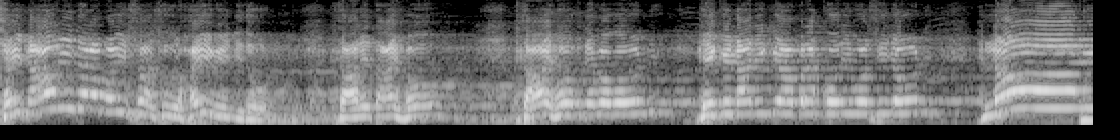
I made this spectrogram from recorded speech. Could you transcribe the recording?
সেই নারী দ্বারা মহিষাসুর হইবে নিধন। তাহলে তাই হোক তাই হোক দেবগণ, এক নারীকে আমরা করি বসিজন নারী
